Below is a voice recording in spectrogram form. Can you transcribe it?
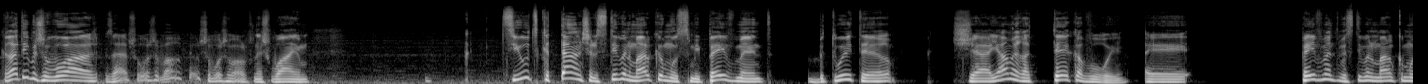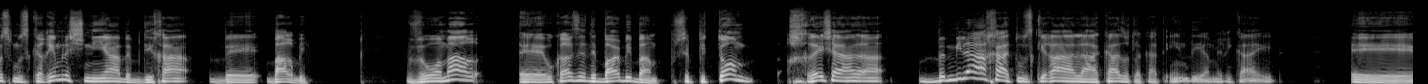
קראתי בשבוע, זה היה בשבוע שעבר? כן, בשבוע שעבר לפני שבועיים, ציוץ קטן של סטיבן מלקמוס מפייבמנט בטוויטר, שהיה מרתק עבורי. פייבמנט וסטיבן מלקמוס מוזכרים לשנייה בבדיחה בברבי. והוא אמר, אה, הוא קרא לזה The Barbie Bump, שפתאום, אחרי שה... במילה אחת הוזכרה הלהקה הזאת, להקת אינדי אמריקאית, אה,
